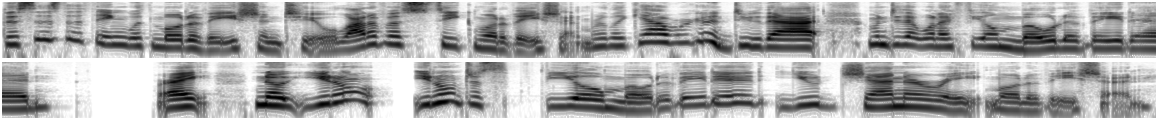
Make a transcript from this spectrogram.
This is the thing with motivation too. A lot of us seek motivation. We're like, yeah, we're going to do that. I'm going to do that when I feel motivated right no you don't you don't just feel motivated you generate motivation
